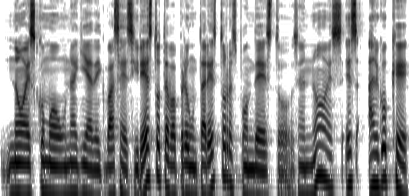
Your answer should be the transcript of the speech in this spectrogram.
no es como una guía de vas a decir esto, te va a preguntar esto, responde esto. O sea, no, es, es algo que,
